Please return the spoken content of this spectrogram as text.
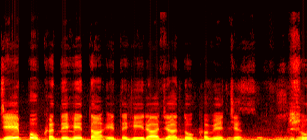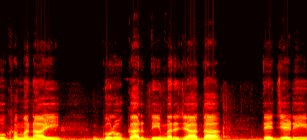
ਜੇ ਭੁੱਖ ਦੇਹ ਤਾਂ ਇਤ ਹੀ ਰਾਜਾ ਦੁੱਖ ਵਿੱਚ ਸੁਖ ਮਨਾਈ, ਗੁਰੂ ਘਰ ਦੀ ਮਰਜ਼ਾਦਾ, ਤੇ ਜਿਹੜੀ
